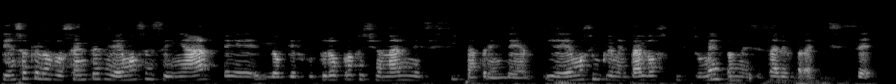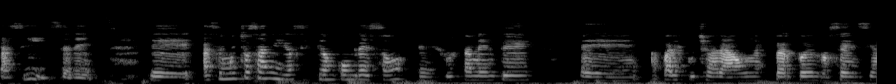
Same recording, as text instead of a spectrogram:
Pienso que los docentes debemos enseñar eh, lo que el futuro profesional necesita aprender y debemos implementar los instrumentos necesarios para que así se dé. Eh, hace muchos años yo asistí a un congreso eh, eh, para escuchar a un experto en docencia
